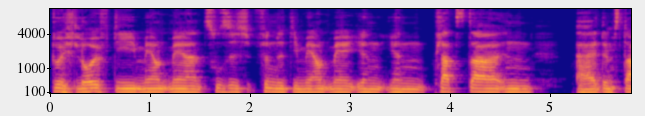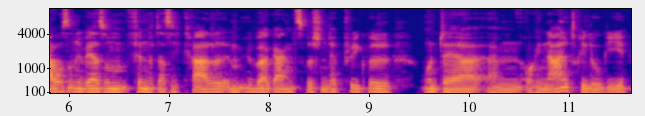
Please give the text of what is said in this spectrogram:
durchläuft, die mehr und mehr zu sich findet, die mehr und mehr ihren, ihren Platz da in äh, dem Star Wars-Universum findet, das sich gerade im Übergang zwischen der Prequel und der ähm, Originaltrilogie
